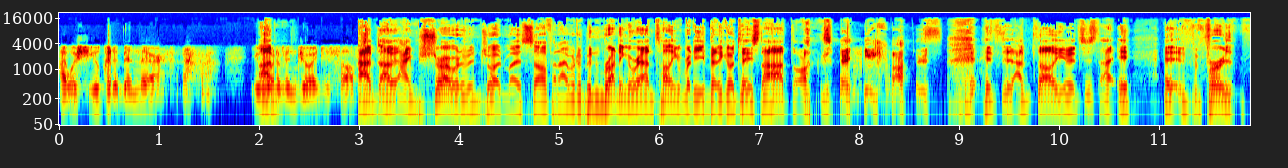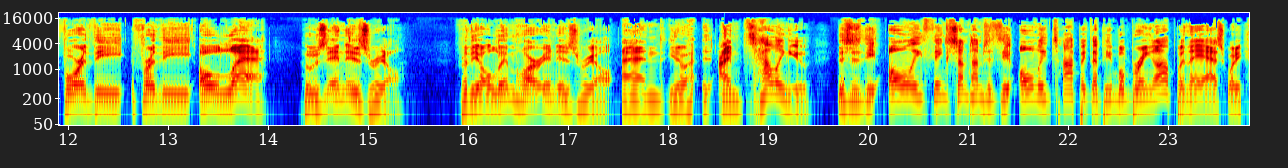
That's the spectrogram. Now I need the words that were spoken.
I wish you could have been there. you I'm- would have enjoyed yourself. I, I, I'm sure I would have enjoyed myself, and I would have been running around telling everybody, "You better go taste the hot dogs." because it's, I'm telling you, it's just it, it, for for the for the Ole who's in Israel, for the Olim who are in Israel, and you know, I'm telling you. This is the only thing. Sometimes it's the only topic that people bring up when they ask what he,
